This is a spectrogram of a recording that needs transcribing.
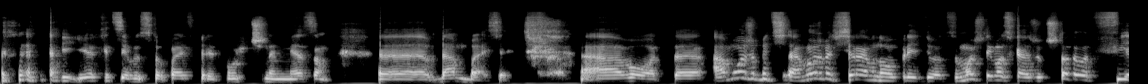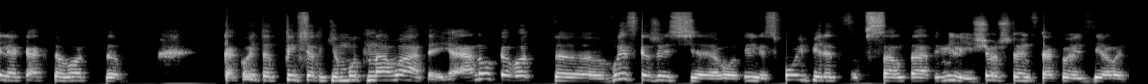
ехать и выступать перед пушечным мясом э, в Донбассе. А, вот. Э, а может быть, а может быть, все равно придется. Может, ему скажут, что-то вот Филя как-то вот э, какой-то ты все-таки мутноватый. А ну-ка вот э, выскажись, вот, или спой перед солдатами, или еще что-нибудь такое сделать.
